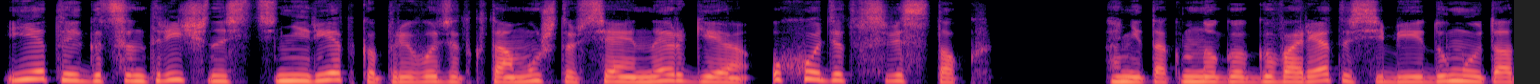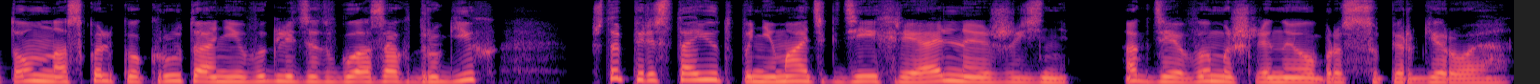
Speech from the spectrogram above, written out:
И эта эгоцентричность нередко приводит к тому, что вся энергия уходит в свисток. Они так много говорят о себе и думают о том, насколько круто они выглядят в глазах других, что перестают понимать, где их реальная жизнь, а где вымышленный образ супергероя.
